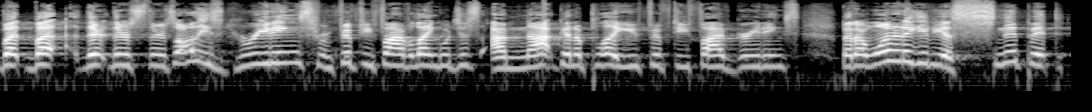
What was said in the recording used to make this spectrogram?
But, but there, there's, there's all these greetings from 55 languages. I'm not going to play you 55 greetings, but I wanted to give you a snippet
